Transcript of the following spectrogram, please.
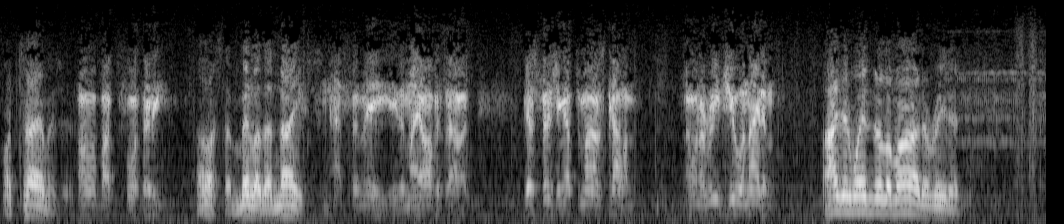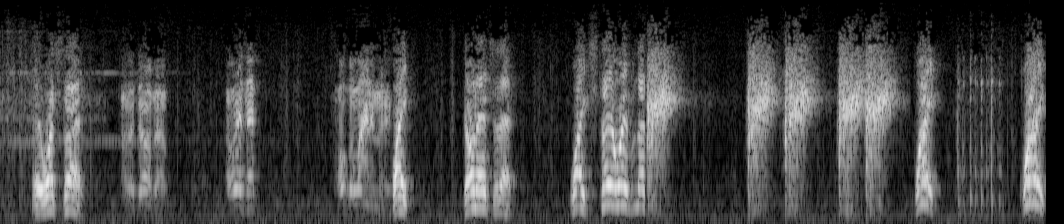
What time is it? Oh, about 4.30. Oh, it's the middle of the night. Not for me. These are my office hours. Just finishing up tomorrow's column. I want to read you an item. I can wait until tomorrow to read it. Hey, what's that? Oh, the doorbell. Who is it? Hold the line a minute. White, don't answer that. White, stay away from that. White! White!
